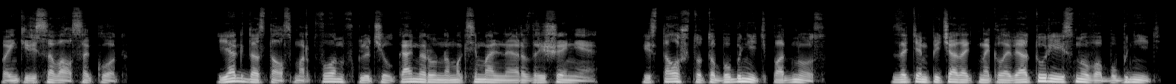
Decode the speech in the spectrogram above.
поинтересовался кот. Як достал смартфон, включил камеру на максимальное разрешение и стал что-то бубнить под нос. Затем печатать на клавиатуре и снова бубнить.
